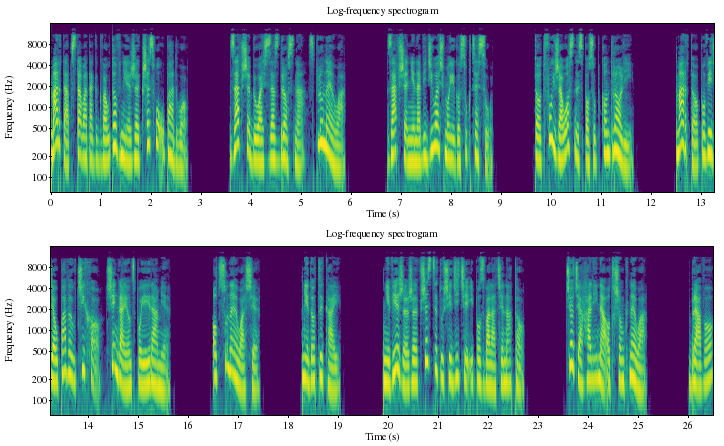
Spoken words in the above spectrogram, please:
Marta wstała tak gwałtownie, że krzesło upadło. Zawsze byłaś zazdrosna, splunęła. Zawsze nienawidziłaś mojego sukcesu. To twój żałosny sposób kontroli. Marto, powiedział Paweł cicho, sięgając po jej ramię. Odsunęła się. Nie dotykaj. Nie wierzę, że wszyscy tu siedzicie i pozwalacie na to. Ciocia Halina otrząknęła. Brawo,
